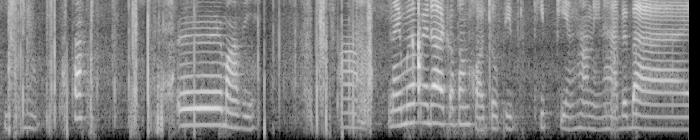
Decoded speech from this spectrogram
คลิปอยู่นะจ๊ะเออมาสิ อ่า ในเมื่อไม่ได้ก็ต้องขอจบคลิปเพียงเท่านี้นะคะ บ๊ายบาย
